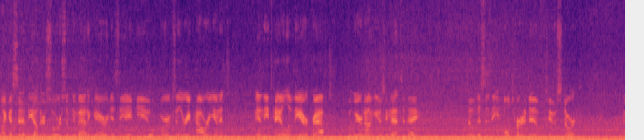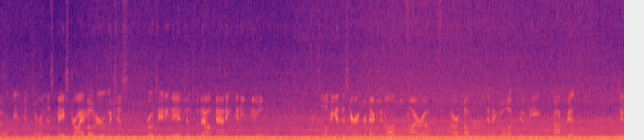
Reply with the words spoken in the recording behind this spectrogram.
Like I said, the other source of pneumatic air is the APU, or auxiliary power unit, in the tail of the aircraft, but we are not using that today. So this is the alternative to start our engines, or in this case, dry motor, which is rotating the engines without adding any fuel. So let me get this hearing protection on. We'll fire up our huffer and then go up to the cockpit to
